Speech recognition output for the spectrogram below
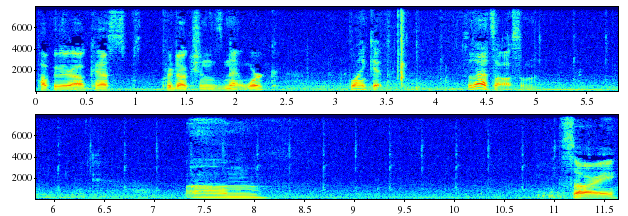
Popular Outcast Productions Network blanket. So that's awesome. Um, sorry,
